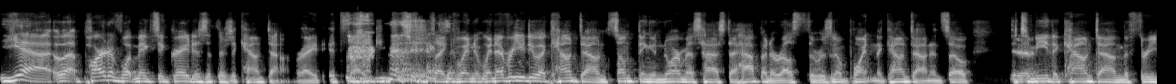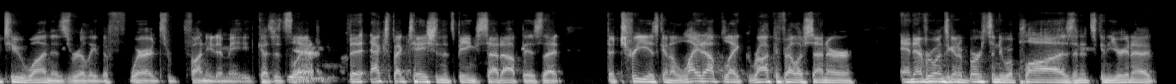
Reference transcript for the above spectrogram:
Yeah uh, part of what makes it great is that there's a countdown right? It's like it's like when whenever you do a countdown something enormous has to happen or else there was no point in the countdown. And so yeah. to me the countdown the three two one is really the where it's funny to me because it's yeah. like the expectation that's being set up is that the tree is going to light up like rockefeller center and everyone's going to burst into applause and it's going to you're going to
